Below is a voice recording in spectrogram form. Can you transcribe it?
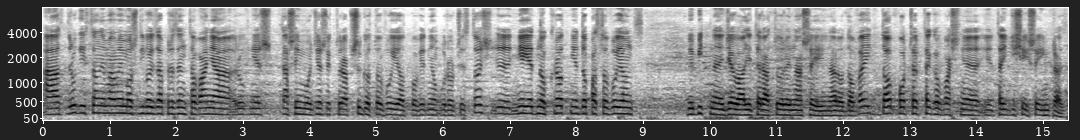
A z drugiej strony mamy możliwość zaprezentowania również naszej młodzieży, która przygotowuje odpowiednią uroczystość, y, niejednokrotnie dopasowując wybitne dzieła literatury naszej narodowej do potrzeb tego właśnie tej dzisiejszej imprezy.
